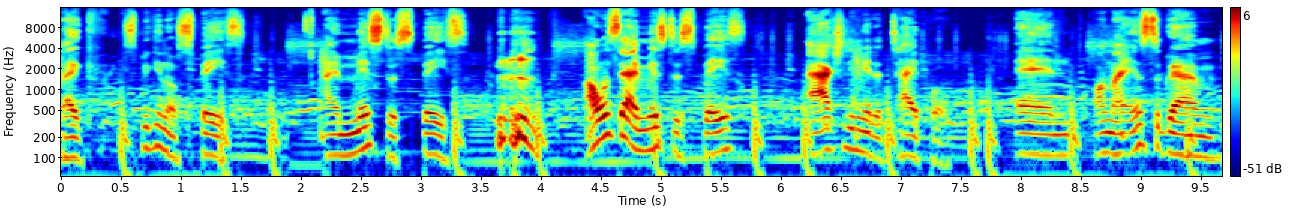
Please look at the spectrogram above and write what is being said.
like speaking of space, I missed a space. I won't say I missed a space. I actually made a typo. And on my Instagram,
